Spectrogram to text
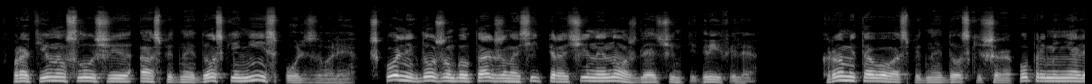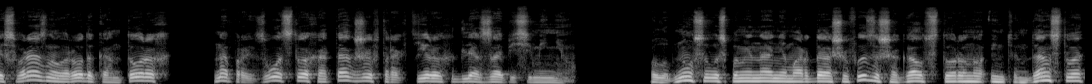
В противном случае аспидные доски не использовали. Школьник должен был также носить перочинный нож для очинки грифеля. Кроме того, аспидные доски широко применялись в разного рода конторах, на производствах, а также в трактирах для записи меню. Улыбнулся воспоминаниям Ардашев и зашагал в сторону интенданства,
